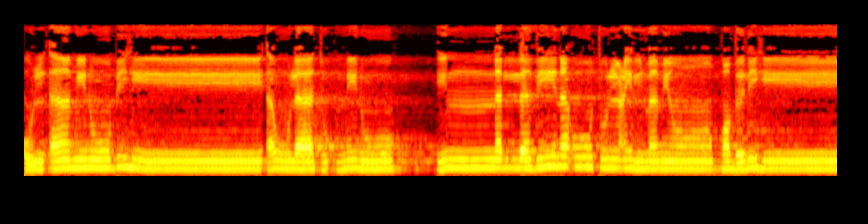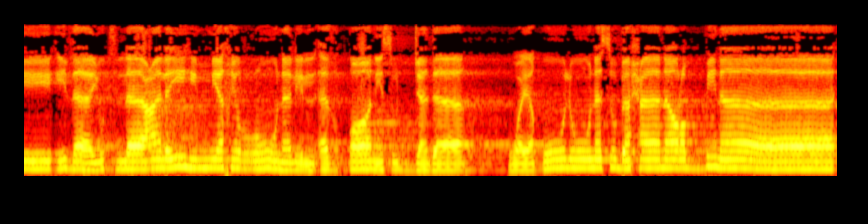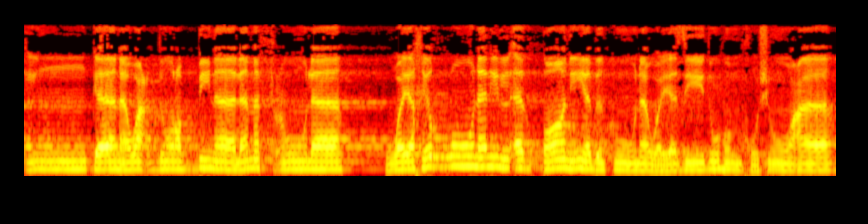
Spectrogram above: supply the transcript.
قُلْ آمِنُوا بِهِ أَوْ لَا تُؤْمِنُوا إِنَّ الَّذِينَ أُوتُوا الْعِلْمَ مِن قَبْلِهِ إِذَا يُتْلَى عَلَيْهِمْ يَخِرُّونَ لِلْأَذْقَانِ سُجَّدًا وَيَقُولُونَ سُبْحَانَ رَبِّنَا إِن كَانَ وَعْدُ رَبِّنَا لَمَفْعُولًا وَيَخِرُّونَ لِلْأَذْقَانِ يَبْكُونَ وَيَزِيدُهُمْ خُشُوعًا.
